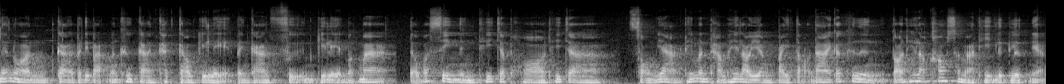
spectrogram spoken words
แน่นอนการปฏิบัติมันคือการขัดเกลากิเลสเป็นการฝืนกิเลสมากๆ แต่ว่าสิ่งหนึ่งที่จะพอที่จะสองอย่างที่มันทำให้เรายังไปต่อได้ก็คือหนึ่งตอนที่เราเข้าสมาธิลึกๆเนี่ย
